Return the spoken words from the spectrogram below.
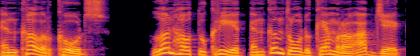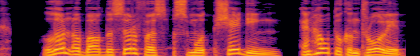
and color codes. Learn how to create and control the camera object. Learn about the surface smooth shading and how to control it,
